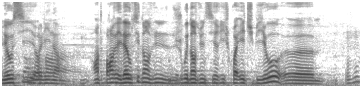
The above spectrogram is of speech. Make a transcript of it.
Mais aussi, Molina. enfin, entre parenthèses, il a aussi dans une, joué dans une série, je crois, HBO. euh, Mhm.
